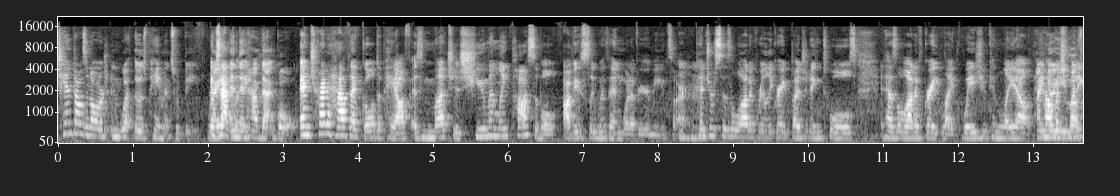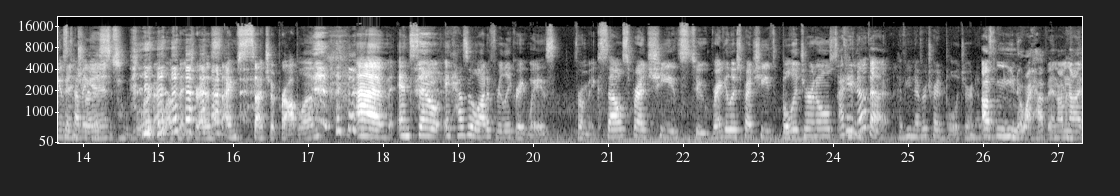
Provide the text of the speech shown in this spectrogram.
$10,000 and what those payments would be, right? Exactly. And then have that goal. and try to have that goal to pay off as much as humanly possible obviously within whatever your means are Mhm. pinterest has a lot of really great budgeting tools it has a lot of great like ways you can lay out I how much money is coming in oh lord i love pinterest i'm such a problem um, and so it has a lot of really great ways from excel spreadsheets to regular spreadsheets bullet journals I didn't know that. have you never tried bullet journaling Uh, you know I haven't. I'm not.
